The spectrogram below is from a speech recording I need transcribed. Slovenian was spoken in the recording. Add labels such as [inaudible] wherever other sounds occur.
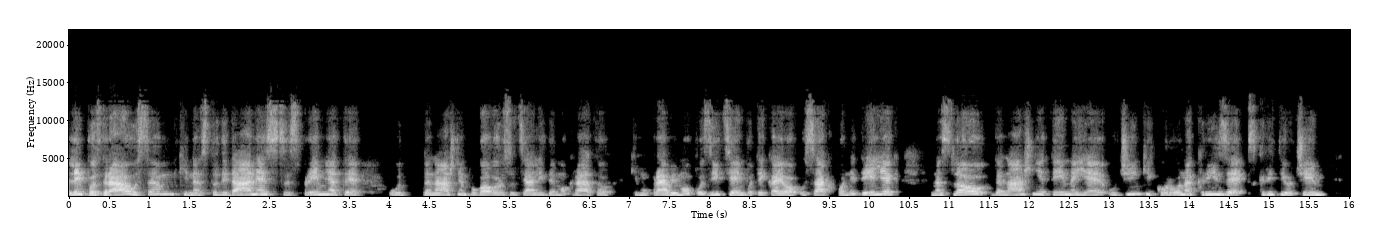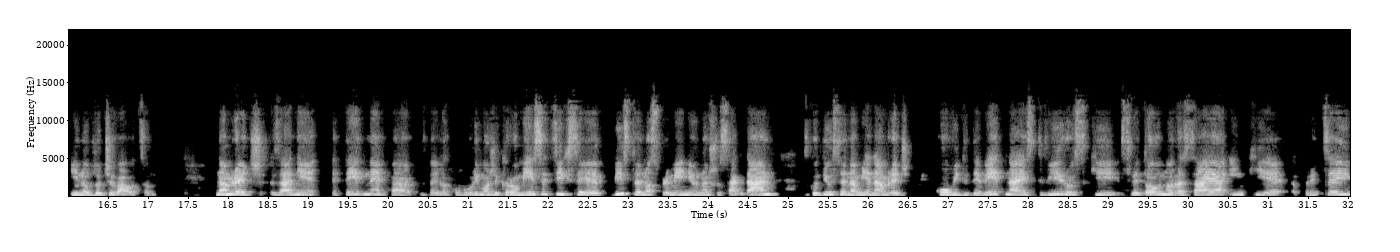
Lepo zdrav vsem, ki nas tudi danes spremljate v današnjem pogovoru socialnih demokratov, ki mu pravimo opozicija in potekajo vsak ponedeljek. Naslov današnje teme je Učinki korona krize skriti očem in odločevalcem. Namreč zadnje tedne, pa zdaj lahko govorimo že kar o mesecih, se je bistveno spremenil naš vsak dan. Zgodil se nam je namreč COVID-19, virus, ki svetovno razsaja in ki je precej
